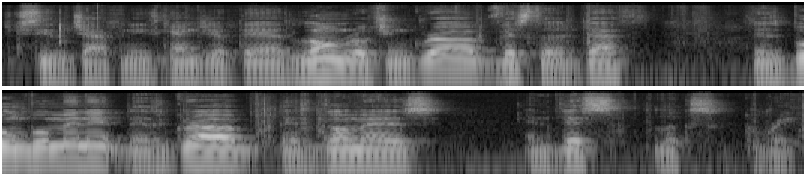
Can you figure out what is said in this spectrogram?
You can see the Japanese kanji up there. Lone Roach and Grub, Vista of Death. There's Boom Boom in it, there's Grub, there's Gomez, and this looks great.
